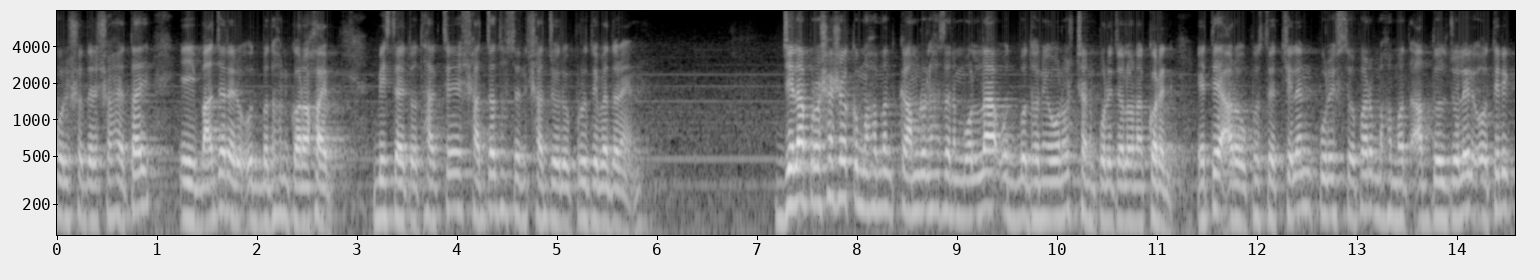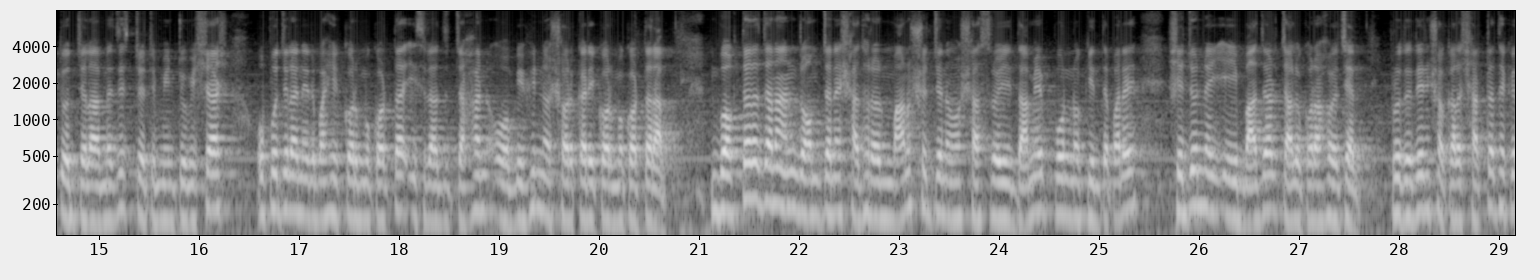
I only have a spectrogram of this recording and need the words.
পরিষদের সহায়তায় এই বাজারের উদ্বোধন করা হয়। বিস্তারিত থাকছে সাজ্জাদ হোসেন সাজ্জুর প্রতিবেদনে। জেলা প্রশাসক মোহাম্মদ কামরুল হাসান মোল্লা উদ্বোধনী অনুষ্ঠান পরিচালনা করেন। এতে আরও উপস্থিত ছিলেন পুলিশ সুপার মোহাম্মদ আব্দুল জলিল, অতিরিক্ত জেলা ম্যাজিস্ট্রেট মিন্টু বিশ্বাস, উপজেলা নির্বাহী কর্মকর্তা ইসরাজ জাহান ও বিভিন্ন সরকারি কর্মকর্তারা। বক্তারা জানান, রমজানে সাধারণ মানুষের যেন সাশ্রয়ী দামে পণ্য কিনতে পারে, সেজন্যই এই বাজার চালু করা হয়েছে। প্রতিদিন সকাল সাতটা থেকে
